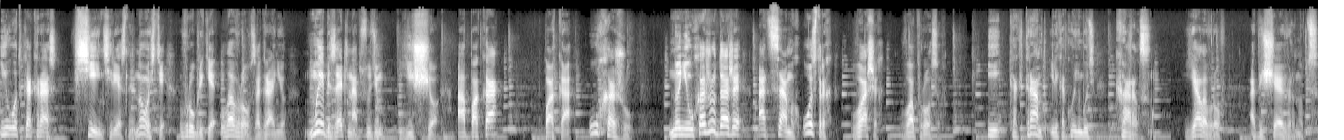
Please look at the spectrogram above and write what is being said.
И вот как раз все интересные новости в рубрике «Лавров за гранью» мы обязательно обсудим еще. А пока, пока ухожу. Но не ухожу даже от самых острых ваших вопросов. И как Трамп или какой-нибудь Карлсон, я, Лавров, обещаю вернуться.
